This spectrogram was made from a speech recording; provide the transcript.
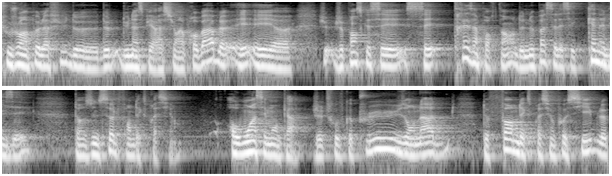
toujours un peu l'affût d'une inspiration improbable. Et, euh, je, pense que c'est très important de ne pas se laisser canaliser dans une seule forme d'expression. Au moins, c'est mon cas. Je trouve que plus on a de formes d'expression possibles,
